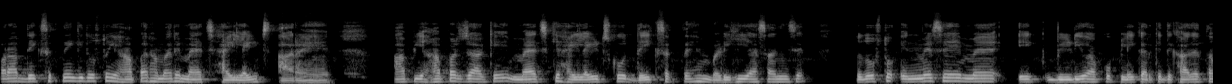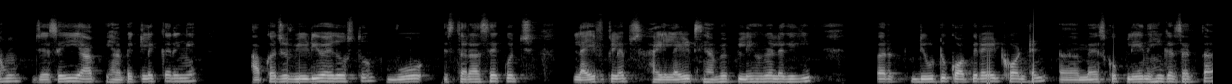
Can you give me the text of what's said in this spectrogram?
और आप देख सकते हैं कि दोस्तों यहाँ पर हमारे मैच हाइलाइट्स आ रहे हैं। आप यहाँ पर जाके मैच के हाइलाइट्स को देख सकते हैं बड़ी ही आसानी से। तो दोस्तों इनमें से मैं एक वीडियो आपको प्ले करके दिखा देता हूँ। जैसे ही आप यहाँ पे क्लिक करेंगे, आपका जो वीडियो है दोस्तों, वो इस तरह से कुछ लाइव क्लिप्स हाईलाइट्स यहाँ पे प्ले होने लगेगी। पर ड्यू टू कॉपीराइट कंटेंट मैं इसको प्ले नहीं कर सकता।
